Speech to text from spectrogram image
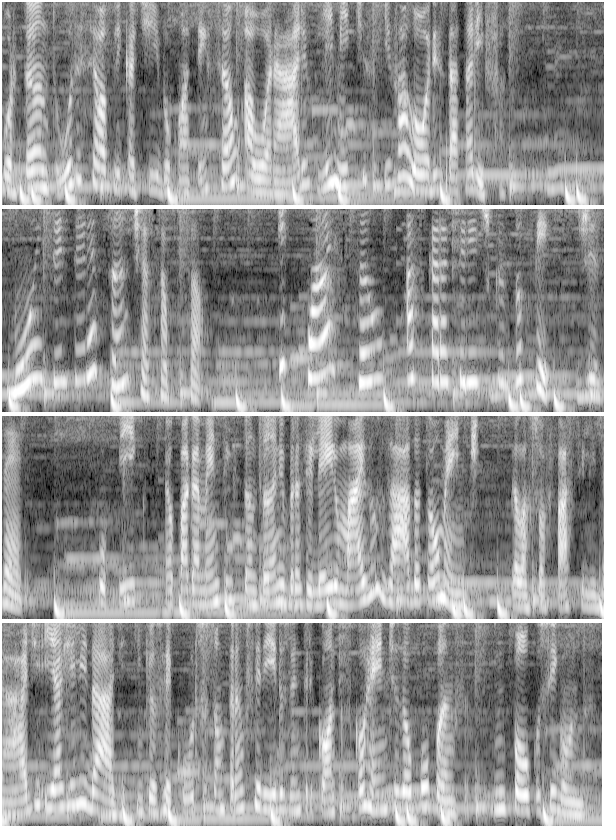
Portanto, use seu aplicativo com atenção ao horário, limites e valores da tarifa. Muito interessante essa opção. E quais são as características do Pix, Gisele? O Pix é o pagamento instantâneo brasileiro mais usado atualmente, pela sua facilidade e agilidade, em que os recursos são transferidos entre contas correntes ou poupanças, em poucos segundos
